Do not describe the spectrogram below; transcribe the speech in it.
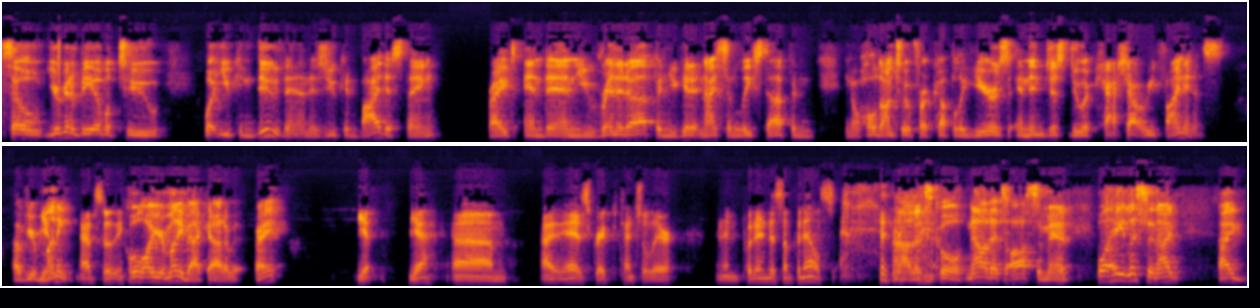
So you're going to be able to what you can do then is you can buy this thing, right? And then you rent it up and you get it nice and leased up and you know hold on to it for a couple of years and then just do a cash out refinance of your Yep. money. absolutely. Pull all your money back out of it, right? Yep. Yeah. Um, I, yeah, it's great potential there, and then put it into something else. oh, that's cool. No, that's awesome, man. Well, hey, listen, I, I,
